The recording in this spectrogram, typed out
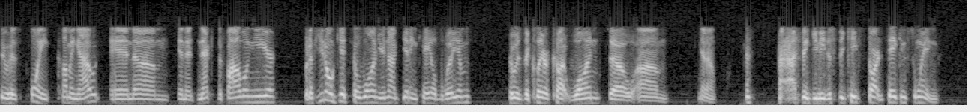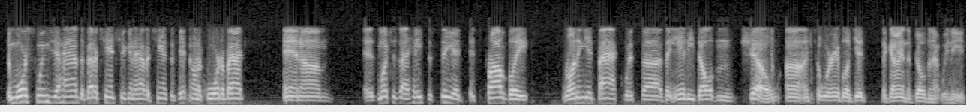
to his point coming out and um, in the next the following year. But if you don't get to one, you're not getting Caleb Williams, who is the clear cut one. So um, you know, I think you need to keep starting taking swings. The more swings you have, the better chance you're going to have a chance of hitting on a quarterback. And um, as much as I hate to see it, it's probably running it back with uh, the Andy Dalton show uh, until we're able to get the guy in the building that we need.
